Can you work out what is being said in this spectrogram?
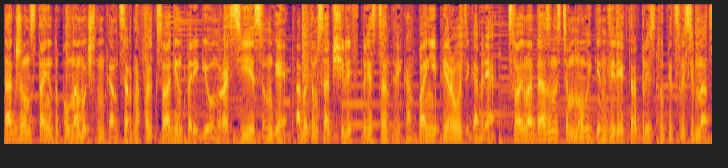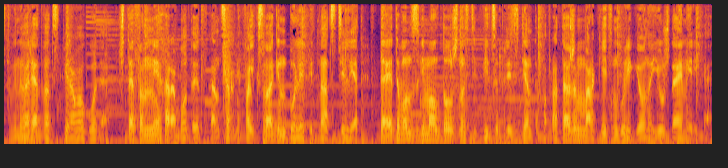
Также он станет уполномоченным концерна Volkswagen по региону России и СНГ. Об этом сообщили в пресс-центре компании 1 декабря. К своим обязанностям новый гендиректор приступит с 18 января 2021 года. Штефан Меха работает в концерне Volkswagen более 15 лет. До этого он занимал должность вице-президента по продажам маркетингу региона Южная Америка.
